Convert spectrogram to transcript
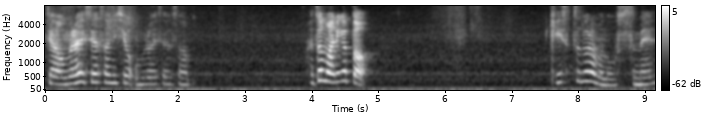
じゃあオムライス屋さんにしようオムライス屋さん。発音もありがとう。警察ドラマのおすすめ？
